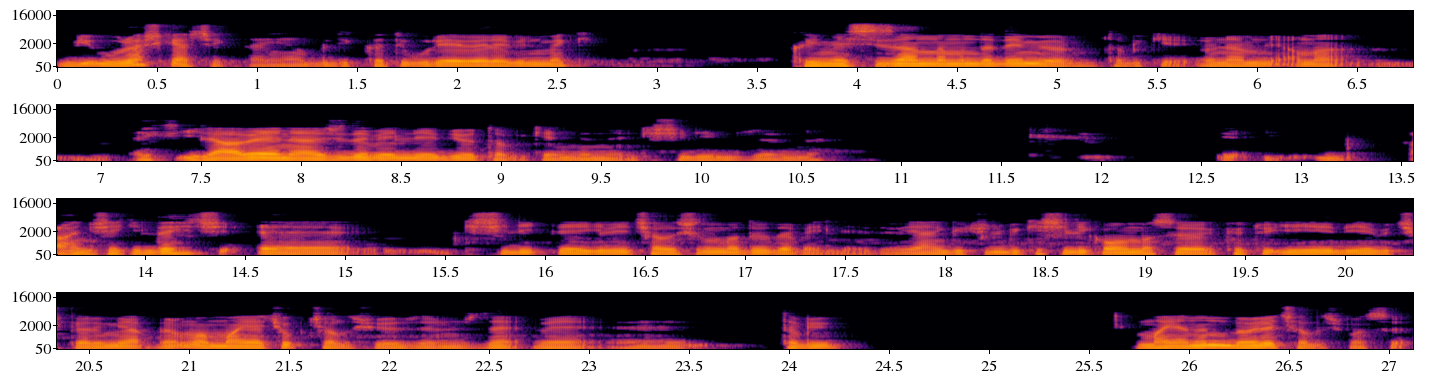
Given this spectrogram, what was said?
bir uğraş gerçekten ya bu dikkati buraya verebilmek kıymetsiz anlamında demiyorum tabii ki önemli ama ilave enerji de belli ediyor tabii kendini kişiliğin üzerinde. E, aynı şekilde hiç e, kişilikle ilgili çalışılmadığı da belli ediyor. Yani güçlü bir kişilik olması kötü iyi diye bir çıkarım yapmıyorum ama Maya çok çalışıyor üzerimizde ve e, tabii Maya'nın böyle çalışması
